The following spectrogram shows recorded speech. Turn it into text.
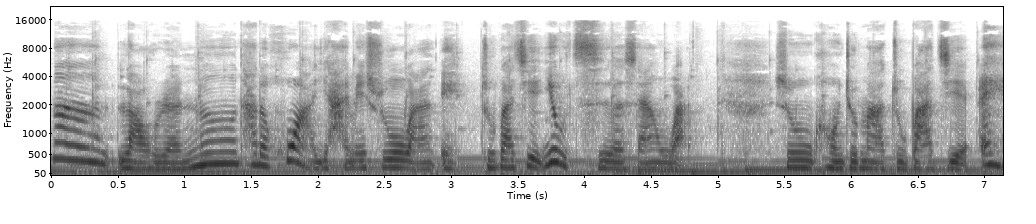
那老人呢，他的话也还没说完，哎，猪八戒又吃了三碗。孙悟空就骂猪八戒：“哎，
